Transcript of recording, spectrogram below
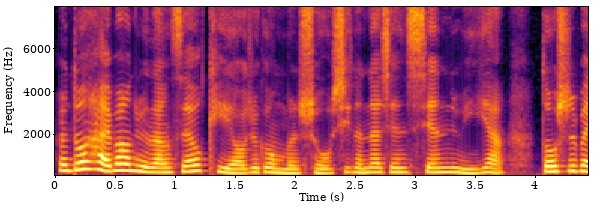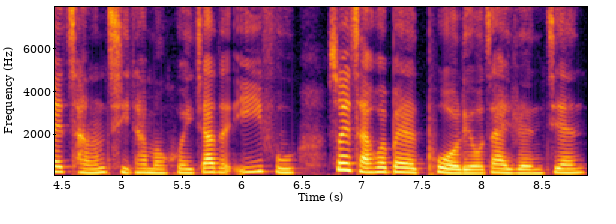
很多海豹女郎 Silky 哦，就跟我们熟悉的那些仙女一样，都是被藏起他们回家的衣服，所以才会被迫留在人间。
